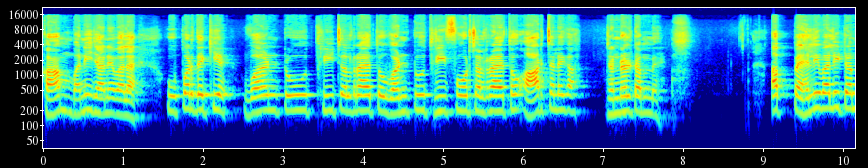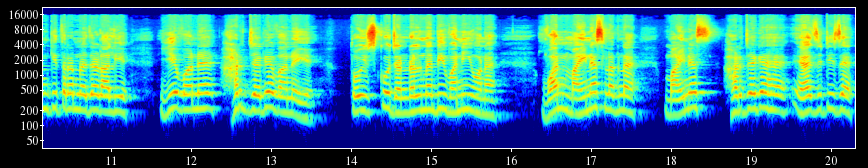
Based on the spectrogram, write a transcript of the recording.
काम बन ही जाने वाला है। ऊपर देखिए, वन, टू, थ्री चल रहा है तो वन, टू, थ्री, फोर चल रहा है तो आर चलेगा जनरल टर्म में। अब पहली वाली टर्म की तरफ़ नज़र डालिए, ये वन है, हर जगह वन है ये तो इसको जनरल में भी वन ही होना है। वन माइनस लगना है माइनस हर जगह है एज इट इज़ है,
